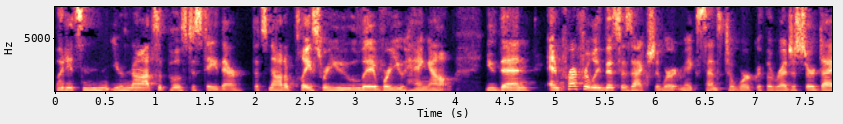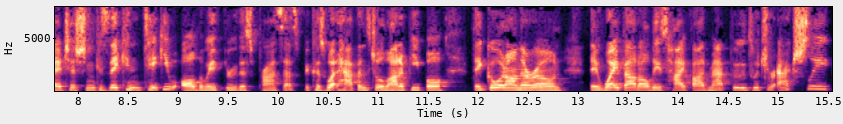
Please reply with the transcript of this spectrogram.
but it's you're not supposed to stay there. That's not a place where you live, where you hang out. You then, and preferably, this is actually where it makes sense to work with a registered dietitian because they can take you all the way through this process. Because what happens to a lot of people, they go it on their own. They wipe out all these high FODMAP foods, which are actually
